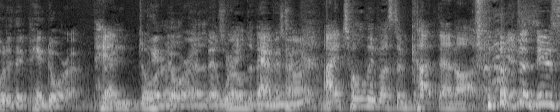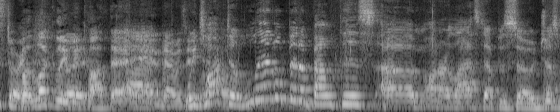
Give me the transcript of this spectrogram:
what are they? Pandora. right? Pandora, Pandora. the, the world right. of Avatar. I totally must have cut that off of Yes. the news story. But luckily we caught that, and I was We talked a little bit about this um, on our last episode, just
